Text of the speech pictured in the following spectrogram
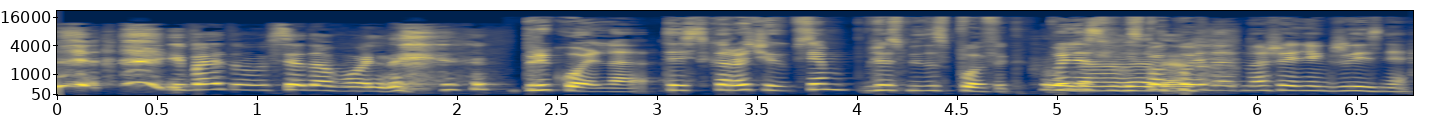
и поэтому все довольны. Прикольно. То есть, короче, всем плюс-минус пофиг. Были да, да. отношение к жизни.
